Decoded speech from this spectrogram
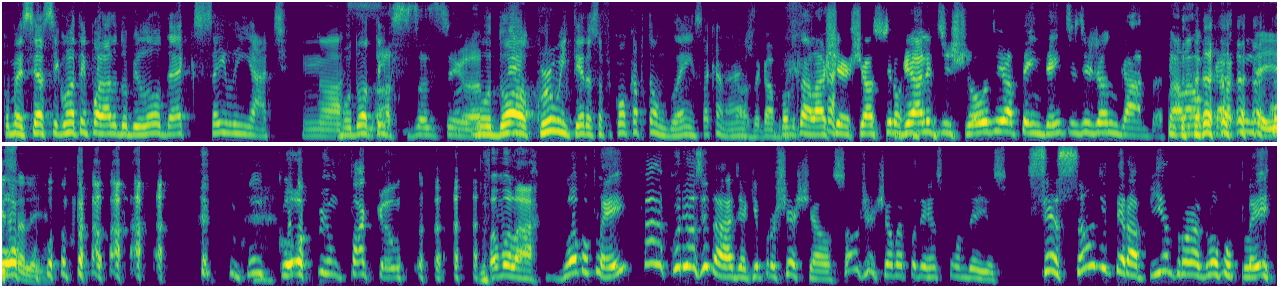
comecei a segunda temporada do Below Deck Sailing Yacht. Nossa. Mudou, tem, Nossa senhora. mudou a crew inteira, só ficou o Capitão Glenn, sacanagem. Nossa, daqui a pouco tá lá Xexé assistindo reality show de atendentes de jangada. Tá lá o cara com É isso, Ale. com um copo e um facão. Vamos lá. Globoplay. Ah, curiosidade aqui pro Chechel. Só o Chechel vai poder responder isso. Sessão de terapia entrou na Globoplay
